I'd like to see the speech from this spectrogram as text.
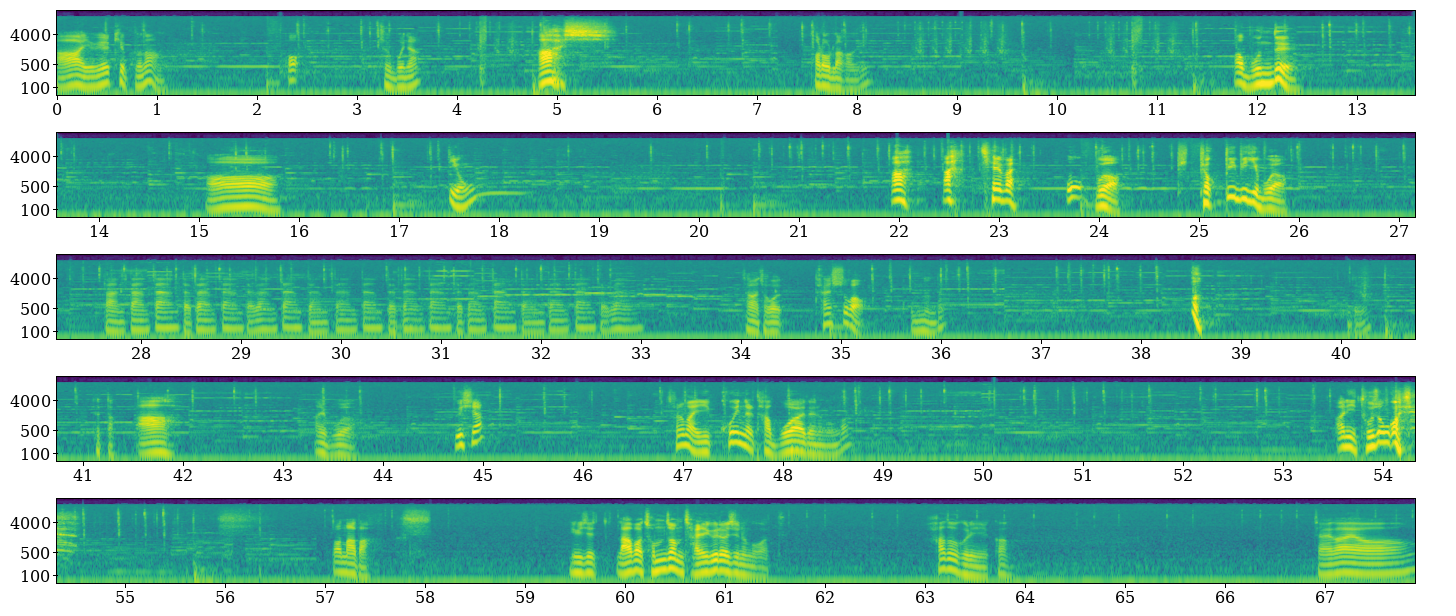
아, 여기 이렇게 있구나. 어? 저기 뭐냐? 아씨. 바로 올라가기. 아, 뭔데? 아. 띠용. 아, 아, 제발. 오, 뭐야? 비- 벽 비비기 뭐야? 딴딴딴따단딴따단딴딴딴딴딴딴딴딴딴딴딴딴딴딴딴딴 잠깐 저거 탈 수가 없는데? 네 됐다. 아 아니 뭐야? 끝이야? 설마 이 코인을 다 모아야 되는 건가? 아니 도전과제 떠나다 이거 이제 라바 점점 잘 그려지는 것 같아 하도 그리니까. 잘 가요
